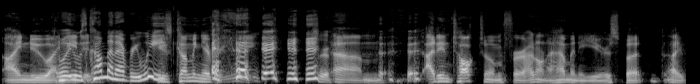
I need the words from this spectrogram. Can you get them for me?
I knew I well, needed. he was coming every week. He's coming every week. Um, I didn't talk to him for I don't know how many years, but I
